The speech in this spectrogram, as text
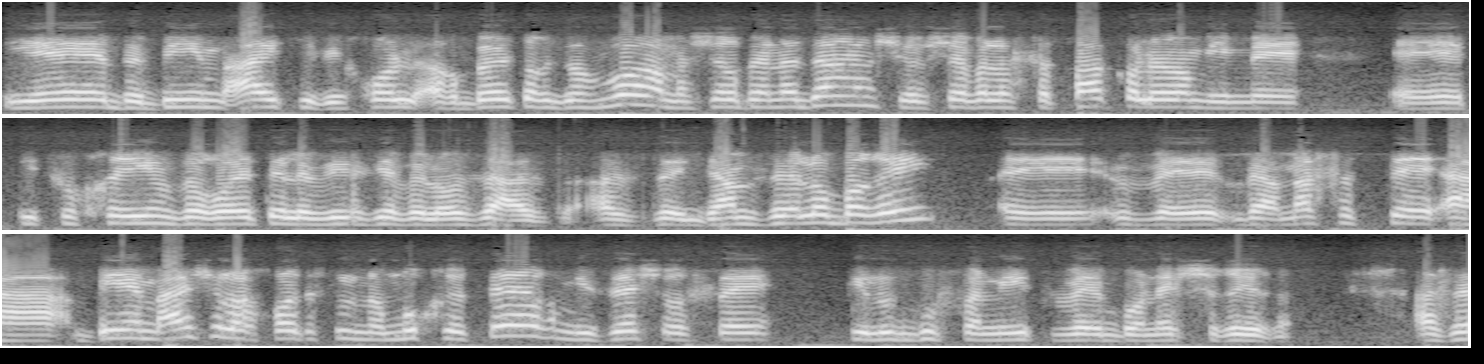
יהיה ב-BMI כביכול הרבה יותר גבוה מאשר בן אדם שיושב על הספה כל היום עם אה, אה, פיצוחים ורואה טלוויזיה ולא זז. אז אה, גם זה לא בריא, אה, והמסת, אה, ה-BMI שלו יכול להיות אפילו נמוך יותר מזה שעושה פעילות גופנית ובונה שריר. אז זה,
